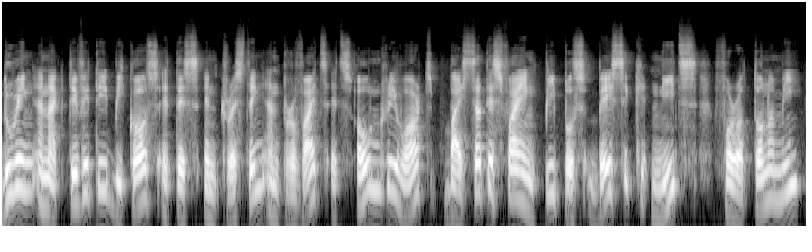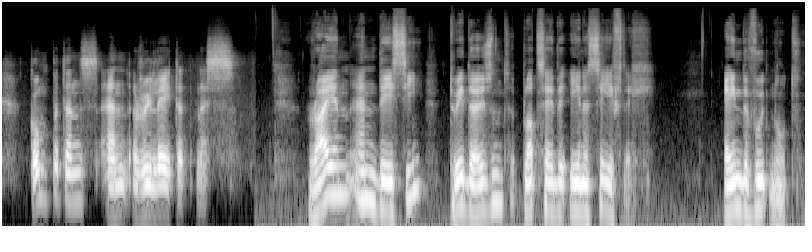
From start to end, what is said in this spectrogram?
doing an activity because it is interesting and provides its own reward by satisfying people's basic needs for autonomy, competence and relatedness. Ryan en Dacey, 2000, bladzijde 71. Einde voetnoot.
